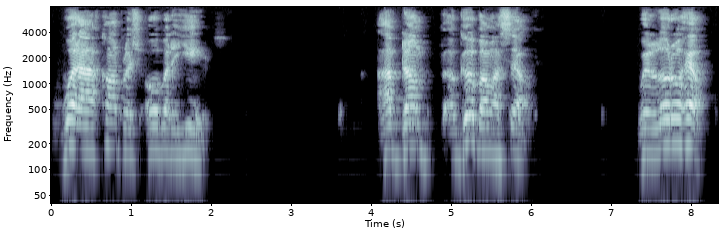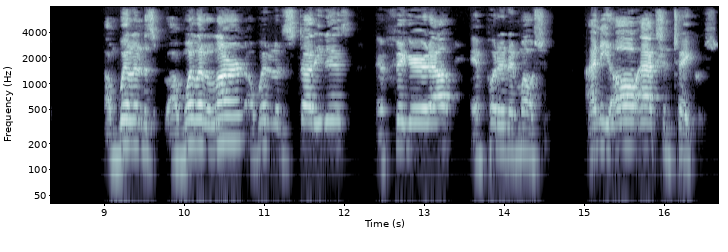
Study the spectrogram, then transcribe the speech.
what I've accomplished over the years. I've done good by myself with a little help. I'm willing to I'm willing to learn. I'm willing to study this and figure it out and put it in motion. I need all action takers.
